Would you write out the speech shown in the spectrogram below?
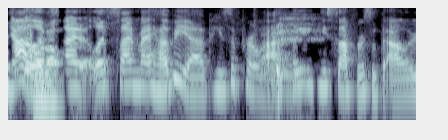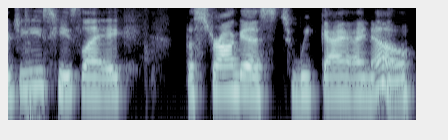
yeah, let's sign, let's sign my hubby up. He's a pro athlete. He suffers with allergies. He's like the strongest weak guy I know.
